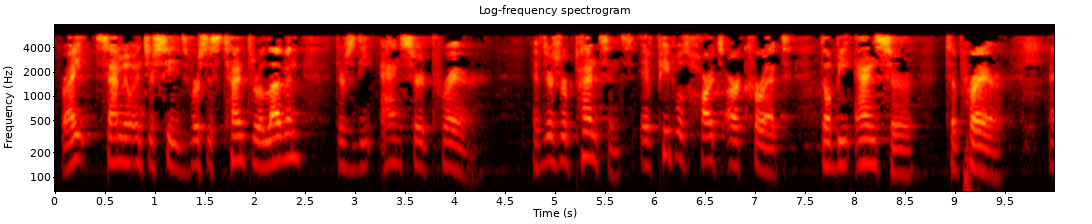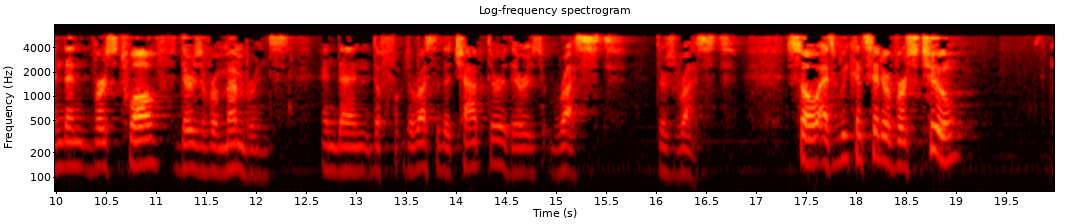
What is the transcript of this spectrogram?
Right? Samuel intercedes. Verses 10 through 11, there's the answered prayer. If there's repentance, if people's hearts are correct, there'll be answer to prayer. And then verse 12, there's a remembrance. And then the, the rest of the chapter, there's rest. There's rest. So as we consider verse 2,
